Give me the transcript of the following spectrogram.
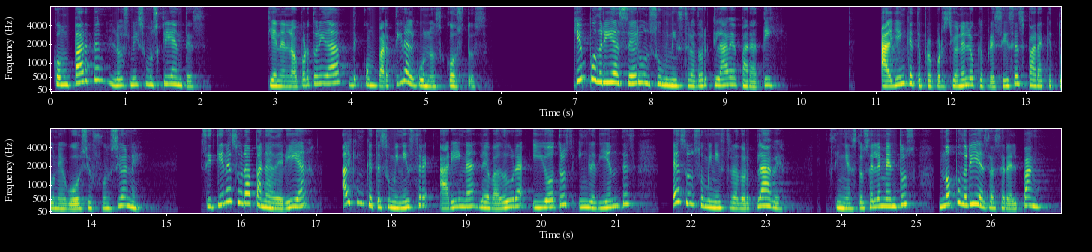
Comparten los mismos clientes tienen la oportunidad de compartir algunos costos. ¿Quién podría ser un suministrador clave para ti? Alguien que te proporcione lo que precises para que tu negocio funcione. Si tienes una panadería, alguien que te suministre harina, levadura y otros ingredientes es un suministrador clave. Sin estos elementos no podrías hacer el pan.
